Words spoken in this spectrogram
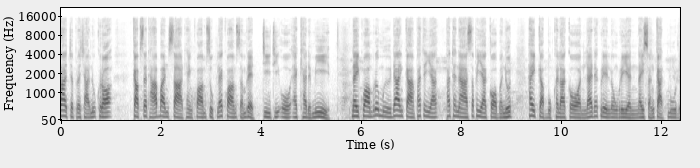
ราชประชานุเคราะห์ กับสถาบันศาสตร์แห่งความสุขและความสำเร็จ GTO Academy ในความร่วมมือด้านการพัฒนาพัฒนาทรัพยากรมนุษย์ ให้กับบุคลากรและนักเรียนโรงเรียนในสังกัดมูล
